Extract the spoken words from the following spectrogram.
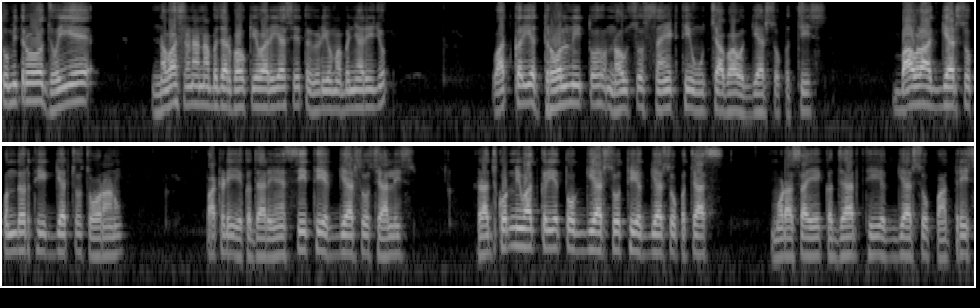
તો મિત્રો, જોઈએ નવા શણાના બજાર ભાવ કેવા રહ્યા છે તો વિડીયોમાં બન્યા રહીજો. વાત કરીએ ધ્રોલની તો નવસો સાહીઠથી ઊંચા ભાવ અગિયારસો પચીસ. બાવળા અગિયારસો પંદરથી અગિયારસો ચોરાણું, પાટડી એક હજાર એંસીથી અગિયારસો ચાલીસ, રાજકોટની વાત કરીએ તો અગિયારસોથી અગિયારસો પચાસ, મોડાસા એક હજારથી અગિયારસો પાંત્રીસ,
